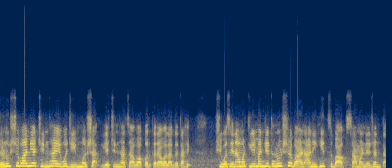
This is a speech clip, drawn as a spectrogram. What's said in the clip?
धनुष्यबाण या चिन्हाऐवजी मशाल या चिन्हाचा वापर करावा लागत आहे. शिवसेना म्हटली म्हणजे धनुष्यबाण आणि हीच बाब सामान्य जनता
